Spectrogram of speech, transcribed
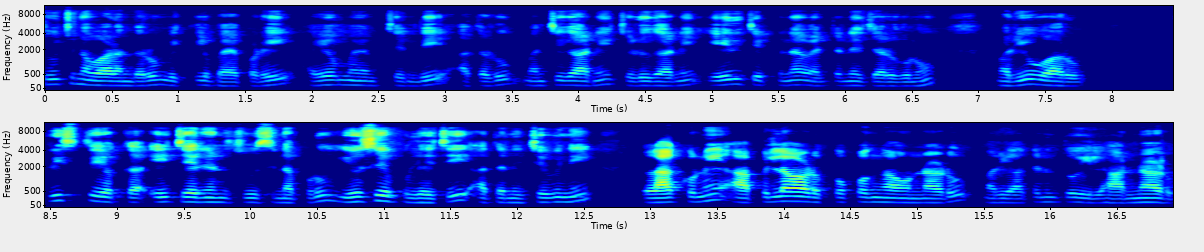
చూచిన వారందరూ మిక్కిలి భయపడి అయోమయం చెంది అతడు మంచి కానీ చెడు కానీ ఏది చెప్పినా వెంటనే జరుగును. మరియు వారు క్రీస్తు యొక్క ఈ చర్యను చూసినప్పుడు యోసేపు లేచి అతని చెవిని లాక్కుని ఆ పిల్లవాడు కోపంగా ఉన్నాడు మరియు అతనితో ఇలా అన్నాడు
